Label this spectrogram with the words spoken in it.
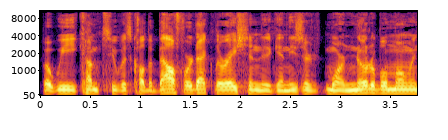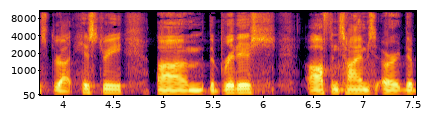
but we come to what's called the Balfour Declaration. Again, these are more notable moments throughout history. Um, the British oftentimes, or the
